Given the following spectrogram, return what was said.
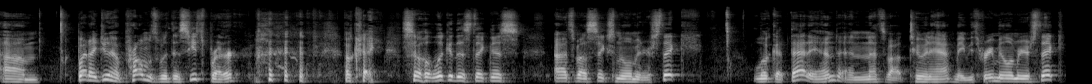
Um, but I do have problems with this heat spreader. okay, so look at this thickness. Uh, it's about six millimeters thick. Look at that end, and that's about two and a half, maybe three millimeters thick.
